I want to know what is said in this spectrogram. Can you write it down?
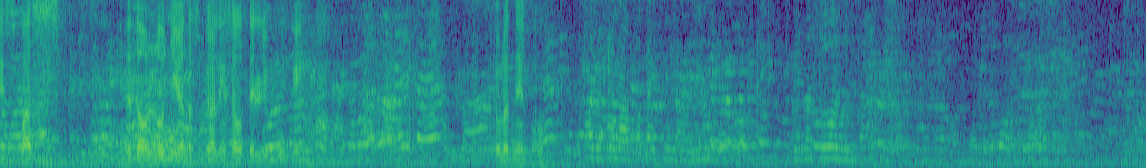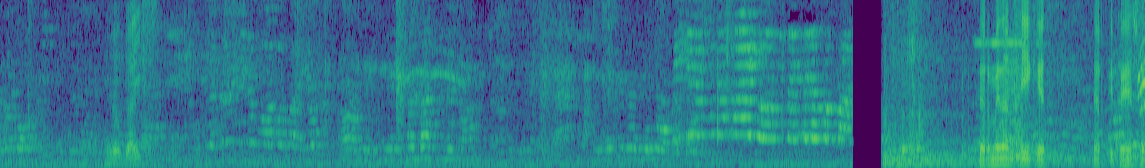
Espas, ina-download nyo yan tapos galing sa hotel yung booking. Tulad nito. Wala sumasakay sila. Relasyon. Hello guys. Terminal ticket, 30 pesos.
